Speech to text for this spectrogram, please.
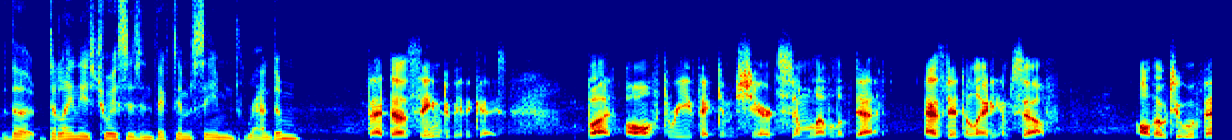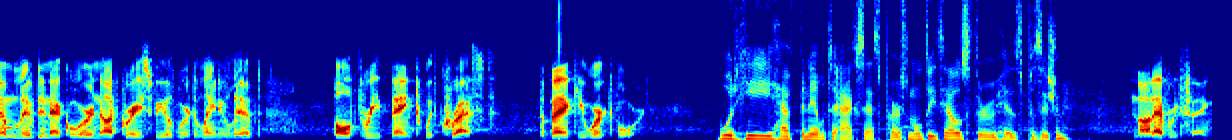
that Delaney's choices in victims seemed random. That does seem to be the case. But all three victims shared some level of debt, as did Delaney himself. Although two of them lived in Ecor, not Gracefield where Delaney lived, all three banked with Crest, the bank he worked for. Would he have been able to access personal details through his position? Not everything.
